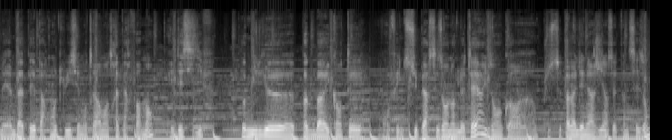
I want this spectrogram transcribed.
mais Mbappé, par contre, lui, s'est montré vraiment très performant et décisif. Au milieu, Pogba et Kanté ont fait une super saison en Angleterre. Ils ont encore euh, en plus pas mal d'énergie dans cette fin de saison.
